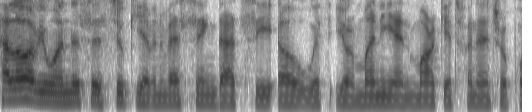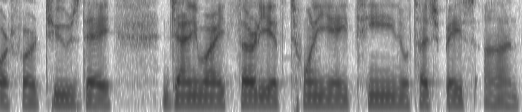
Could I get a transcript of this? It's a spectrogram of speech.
Hello, everyone. This is Suki of Investing.co with your money and market financial report for Tuesday, January 30th, 2018. We'll touch base on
